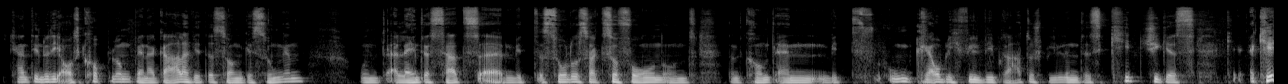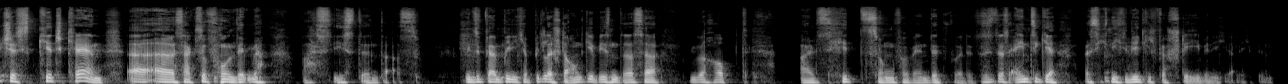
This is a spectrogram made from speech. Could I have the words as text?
Ich kannte nur die Auskopplung. Bei einer Gala wird der Song gesungen und allein der Satz äh, mit Solo-Saxophon und dann kommt ein mit unglaublich viel Vibrato spielendes, kitschiges, äh, kitsches, kitsch can äh, äh, Saxophon. Denkt mir, was ist denn das? Insofern bin ich ein bisschen erstaunt gewesen, dass er überhaupt als Hitsong verwendet wurde. Das ist das Einzige, was ich nicht wirklich verstehe, wenn ich ehrlich bin.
